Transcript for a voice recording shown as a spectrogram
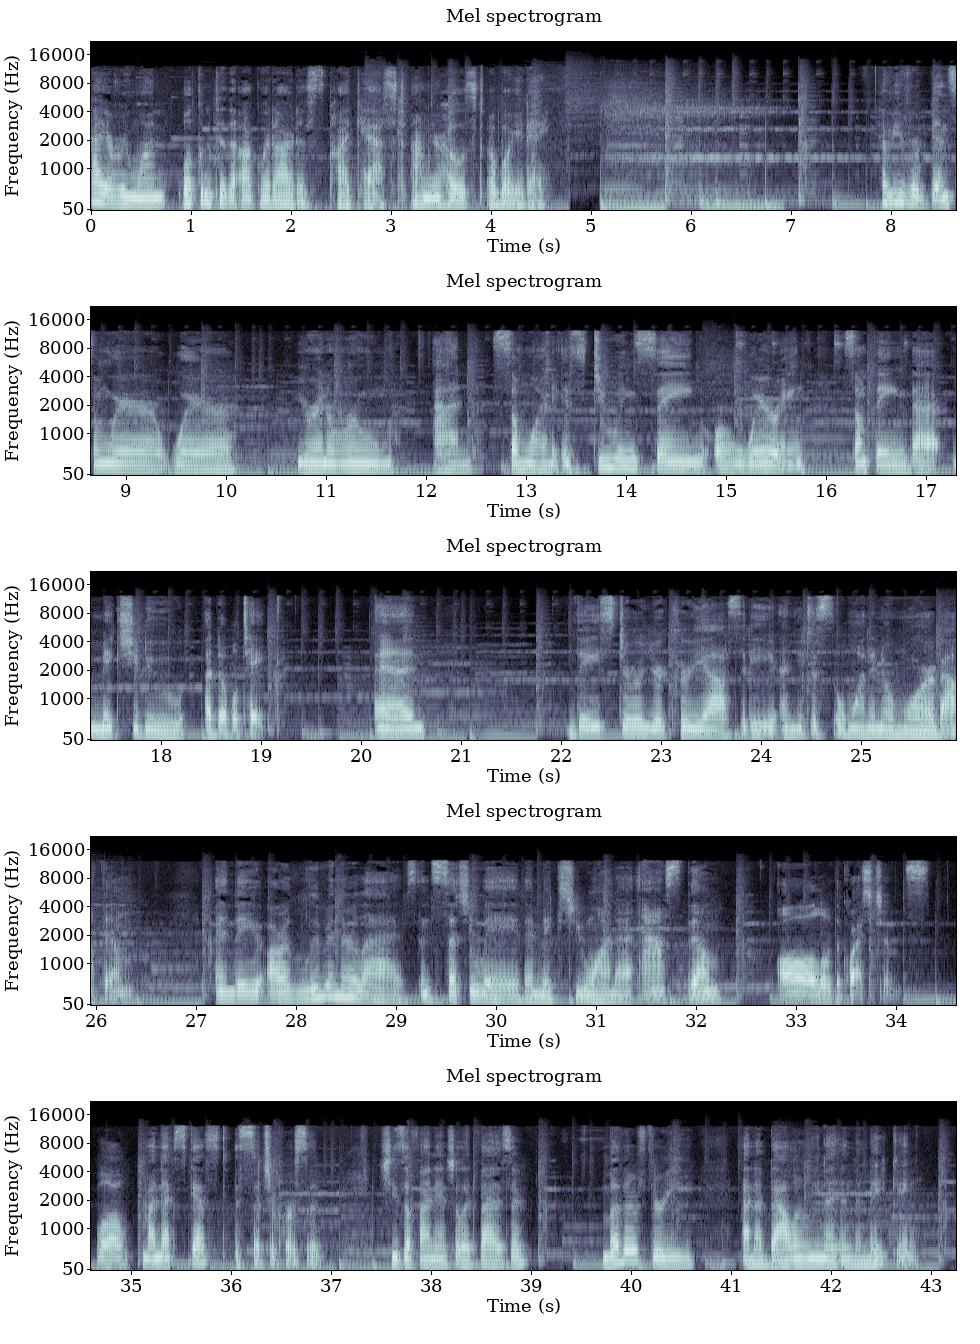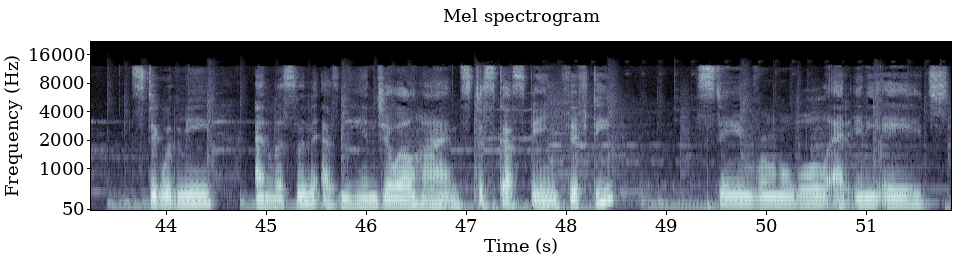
Hi, everyone. Welcome to the Awkward Artist podcast. I'm your host, Aboyade. Have you ever been somewhere where you're in a room and someone is doing, saying, or wearing something that makes you do a double take? And they stir your curiosity and you just want to know more about them and they are living their lives in such a way that makes you want to ask them all of the questions. Well, my next guest is such a person. She's a financial advisor, mother of three, and a ballerina in the making. Stick with me and listen as me and Joelle Hinds discuss being 50, staying vulnerable at any age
